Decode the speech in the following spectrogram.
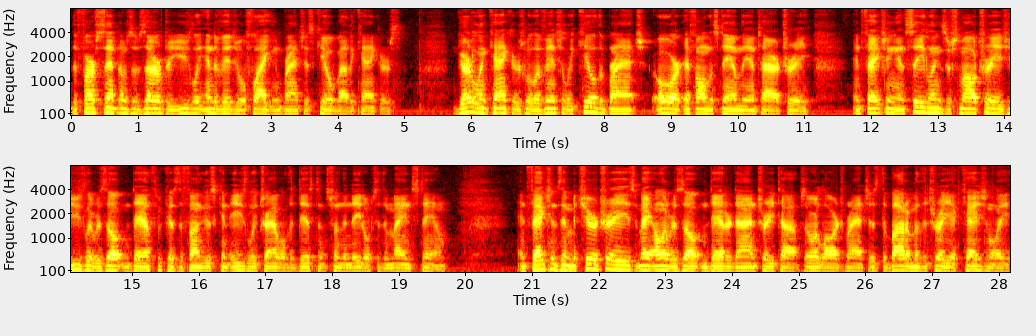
The first symptoms observed are usually individual flagging branches killed by the cankers. Girdling cankers will eventually kill the branch or, if on the stem, the entire tree. Infection in seedlings or small trees usually result in death because the fungus can easily travel the distance from the needle to the main stem. Infections in mature trees may only result in dead or dying tree tops or large branches. The bottom of the tree occasionally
